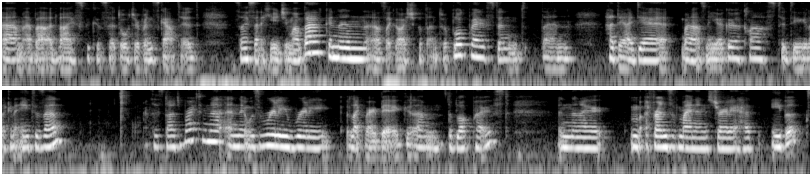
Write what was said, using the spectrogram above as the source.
um, about advice because her daughter had been scouted. So I sent a huge email back and then I was like, oh, I should put that into a blog post. And then had the idea when I was in a yoga class to do like an A to Z. So I started writing that and it was really, really like very big, um, the blog post. And then I, friends of mine in Australia had ebooks.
